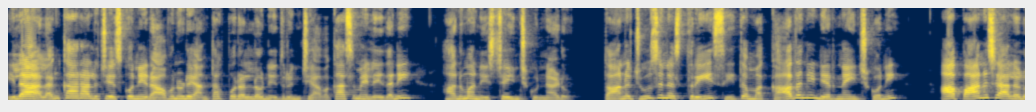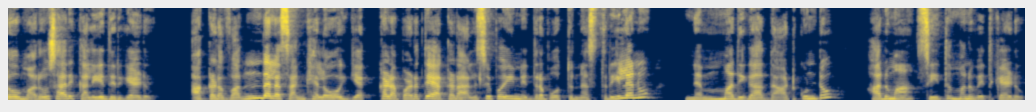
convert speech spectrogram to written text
ఇలా అలంకారాలు చేసుకుని రావణుడి అంతఃపురంలో నిద్రించే అవకాశమే లేదని హనుమ నిశ్చయించుకున్నాడు. తాను చూసిన స్త్రీ సీతమ్మ కాదని నిర్ణయించుకొని ఆ పానశాలలో మరోసారి కలియదిరిగాడు. అక్కడ వందల సంఖ్యలో ఎక్కడ పడితే అక్కడ అలసిపోయి నిద్రపోతున్న స్త్రీలను నెమ్మదిగా దాటుకుంటూ హనుమ సీతమ్మను వెతికాడు.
